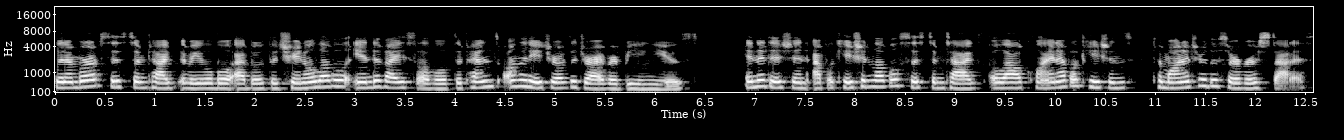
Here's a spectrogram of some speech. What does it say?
The number of system tags available at both the channel level and device level depends on the nature of the driver being used. In addition, application level system tags allow client applications to monitor the server's status.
